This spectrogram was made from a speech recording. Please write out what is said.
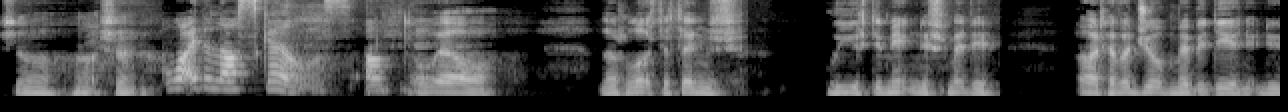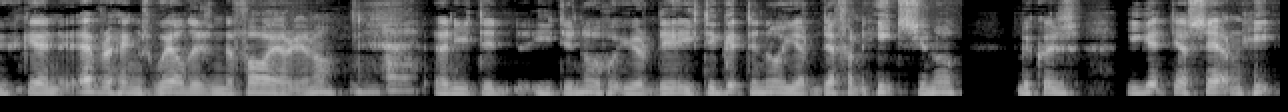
so that's it. What are the lost skills of the Well, there's lots of things we used to make in the smithy. I'd have a job maybe doing it now. Again, everything's welded in the fire, you know. Aye. And you to you to know what you're doing, you to get to know your different heats, you know, because you get to a certain heat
